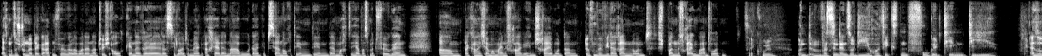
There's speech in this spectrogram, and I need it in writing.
Erstmal zur Stunde der Gartenvögel, aber dann natürlich auch generell, dass die Leute merken, ach ja, der Nabu, da gibt's ja noch den, den, der macht sich ja was mit Vögeln. Ähm, da kann ich ja mal meine Frage hinschreiben und dann dürfen wir wieder ran und spannende Fragen beantworten. Sehr cool. Und was sind denn so die häufigsten Vogelthemen, die Also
